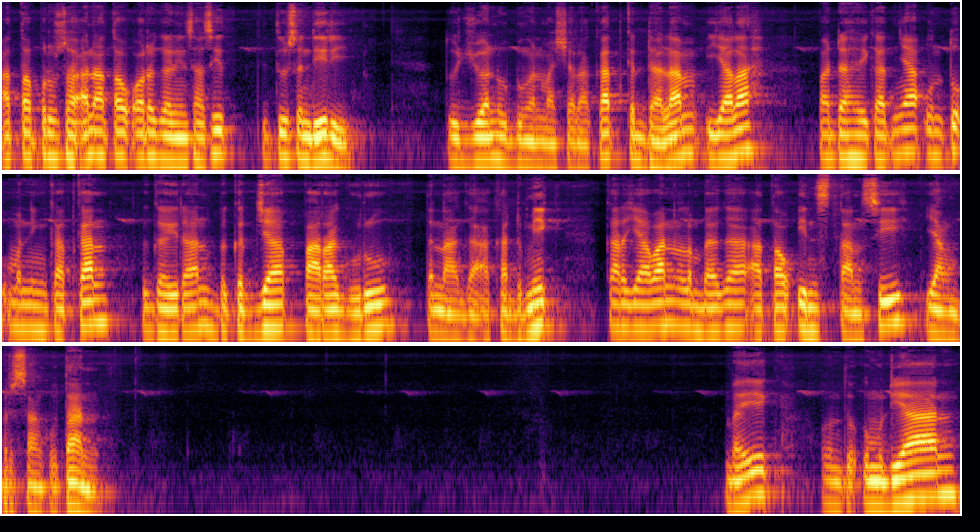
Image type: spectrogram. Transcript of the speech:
atau perusahaan atau organisasi itu sendiri. Tujuan hubungan masyarakat ke dalam ialah pada hakikatnya untuk meningkatkan kegairahan bekerja para guru, tenaga akademik, karyawan lembaga atau instansi yang bersangkutan. Baik, untuk kemudian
